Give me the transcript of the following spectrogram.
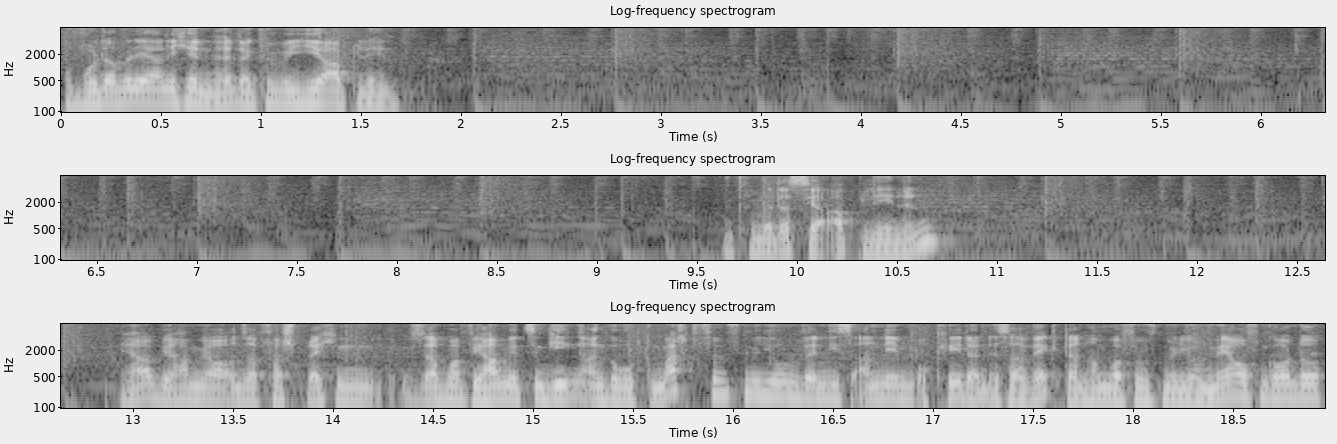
Obwohl, da will er ja nicht hin, ne? Dann können wir hier ablehnen. Dann können wir das ja ablehnen. Ja, wir haben ja unser Versprechen, ich sag mal, wir haben jetzt ein Gegenangebot gemacht, 5 Millionen, wenn die es annehmen, okay, dann ist er weg, dann haben wir 5 Millionen mehr auf dem Konto.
